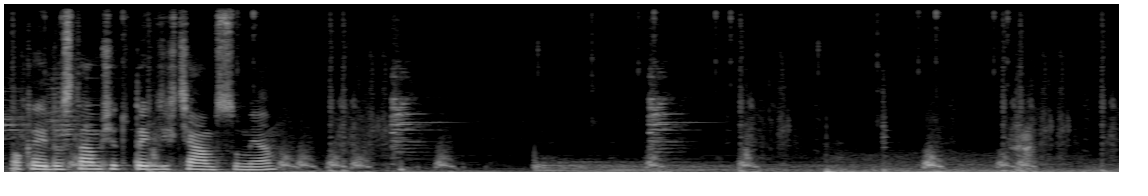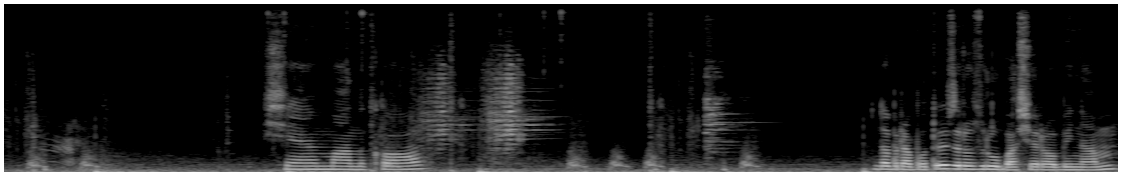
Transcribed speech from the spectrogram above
Okej, okay, dostałam się tutaj, gdzie chciałam w sumie. Siemanko. Dobra, bo tu jest rozruba się robi nam.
